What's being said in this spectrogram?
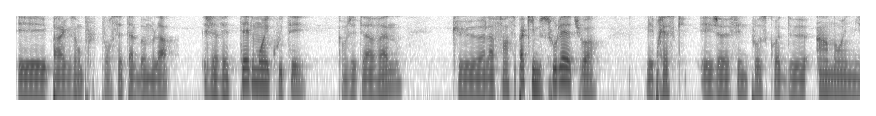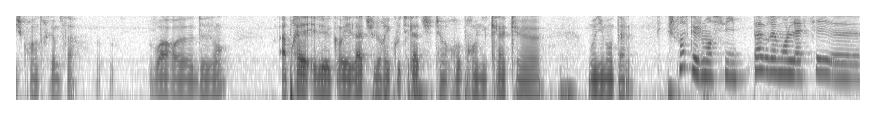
Et par exemple, pour cet album-là, j'avais tellement écouté quand j'étais à Vannes que à la fin, c'est pas qu'il me saoulait, tu vois, mais presque. Et j'avais fait une pause quoi de un an et demi, je crois, un truc comme ça, voire euh, deux ans. Après, et, le- et là, tu le réécoutes et là, tu te reprends une claque euh, monumentale. Je pense que je m'en suis pas vraiment lassée. euh.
